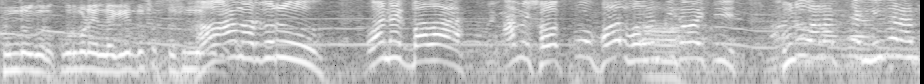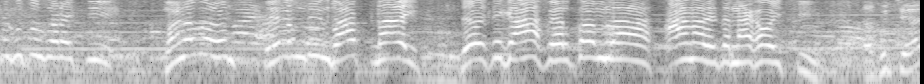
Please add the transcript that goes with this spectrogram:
সুন্দর গরু লাগে কিন্তু সবচেয়ে সুন্দর হ্যাঁ আমার গরু। অনেক বালা। আমি সব ফল ফলান দিকে খাওয়াইছি ছোট বালাতে নিজের হাতে গুতুল করাইছি। মনে করুন এরকম দিন ভাত নাই যে হয়েছে গা ফেল কমলা আনার এতে না খাওয়াইছি। তা বুঝছেন?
